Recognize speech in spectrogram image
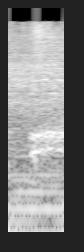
Fuck. fall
